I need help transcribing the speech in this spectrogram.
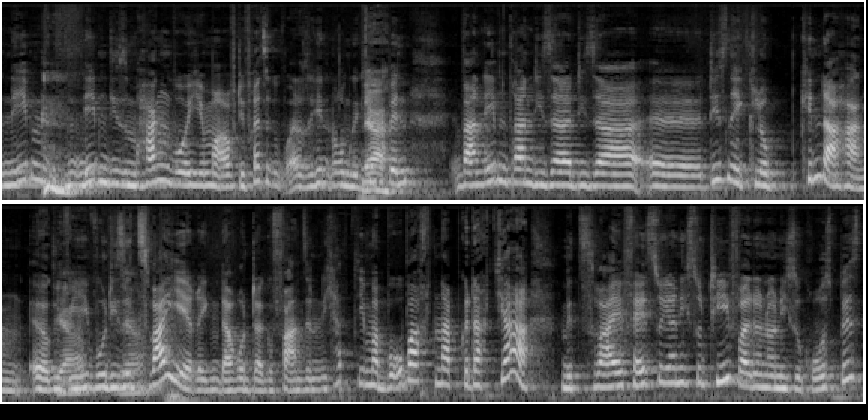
neben, neben diesem Hang, wo ich immer auf die Fresse, also hintenrum gekippt Ja. bin, war nebendran dieser, dieser äh, Disney-Club Kinderhang irgendwie, Ja, wo diese ja. Zweijährigen da runtergefahren sind. Und ich habe die mal beobachtet und habe gedacht, ja, mit zwei fällst du ja nicht so tief, weil du noch nicht so groß bist.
